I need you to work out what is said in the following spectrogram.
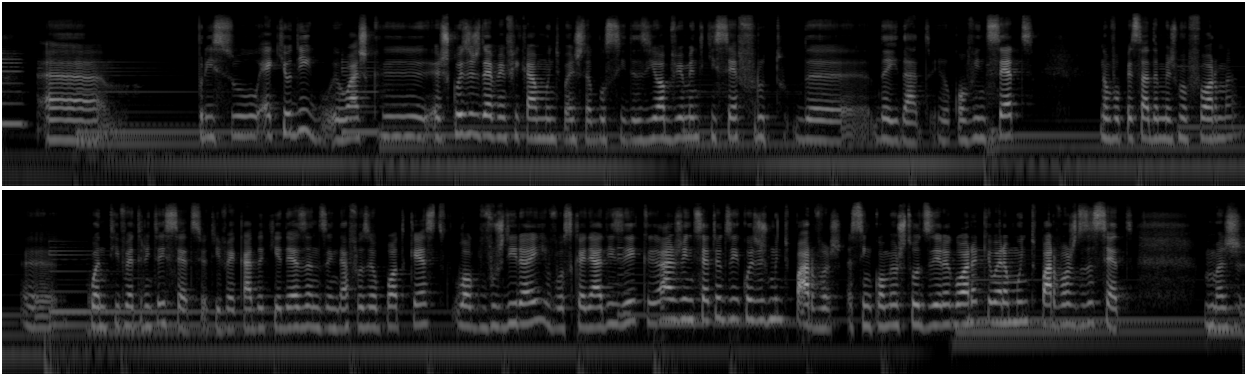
Um, por isso é que eu digo, eu acho que as coisas devem ficar muito bem estabelecidas e obviamente que isso é fruto da, da idade. Eu com 27 não vou pensar da mesma forma uh, quando tiver 37. Se eu tiver cá daqui a 10 anos ainda a fazer o podcast, logo vos direi, e vou se calhar dizer que aos 27 eu dizia coisas muito parvas, assim como eu estou a dizer agora que eu era muito parvo aos 17. Mas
